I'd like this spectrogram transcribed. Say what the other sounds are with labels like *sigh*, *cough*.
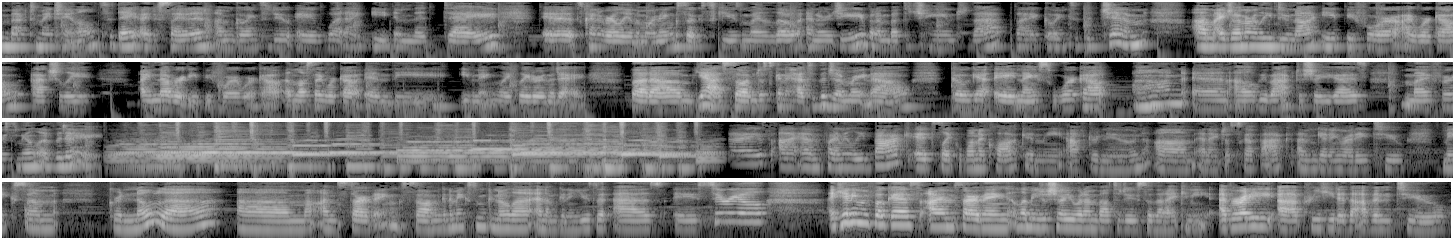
welcome back to my channel. Today I decided I'm going to do a what I eat in the day. It's kind of early in the morning, so excuse my low energy, but I'm about to change that by going to the gym. Um, I generally do not eat before I work out. Actually, I never eat before I work out, unless I work out in the evening, like later in the day. But um, yeah, so I'm just gonna head to the gym right now, go get a nice workout on and I'll be back to show you guys my first meal of the day. Guys, I am finally back. It's like one o'clock in the afternoon um, and I just got back. I'm getting ready to make some granola. Um, I'm starving, so I'm gonna make some granola and I'm gonna use it as a cereal. I can't even focus. I'm starving. Let me just show you what I'm about to do so that I can eat. I've already uh, preheated the oven to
